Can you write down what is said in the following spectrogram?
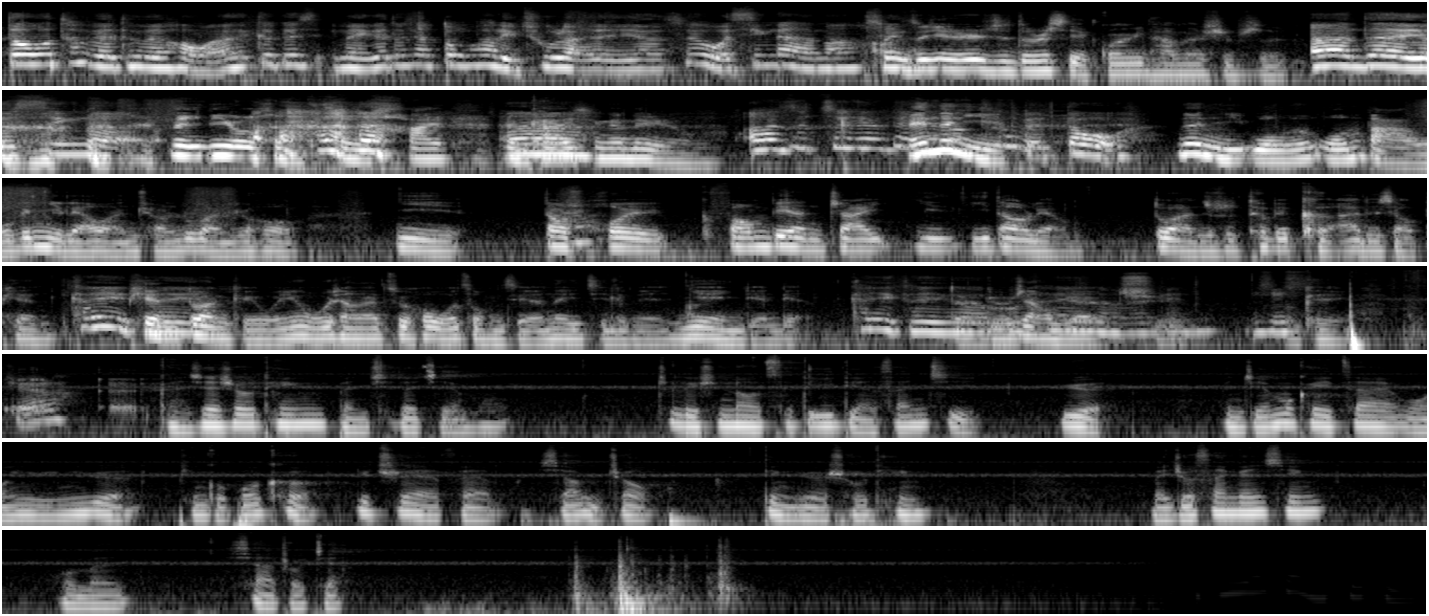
都特别特别好玩，各个每个都像动画里出来的一样，所以我心态还蛮好。所以你最近日志都是写关于他们，是不是？嗯，对，有新的 那一定有很 很嗨、很开心的内容。啊，这最近哎那你特别逗，那你我们我们把我跟你聊完全录完之后，你到时候会方便摘一一到两段，就是特别可爱的小片可以片段给我，因为我想在最后我总结的那一集里面念一点点。可以可以，对我我觉得这样比较有趣 OK，绝了。感谢收听本期的节目，这里是 Notes 第一点三季月。本节目可以在网易云音乐、苹果播客、荔枝 FM、小宇宙订阅收听，每周三更新。我们下周见。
